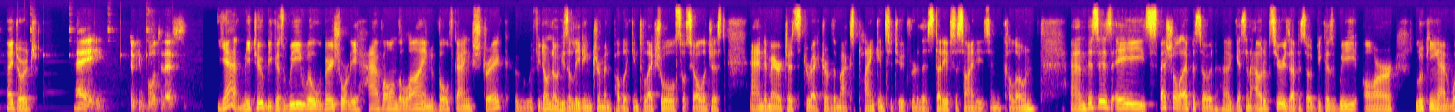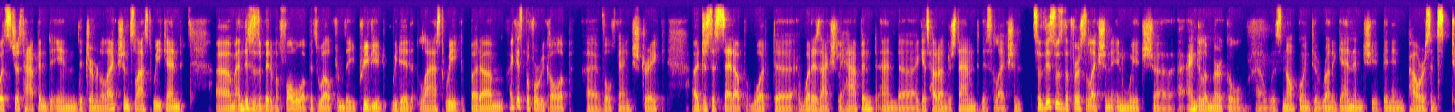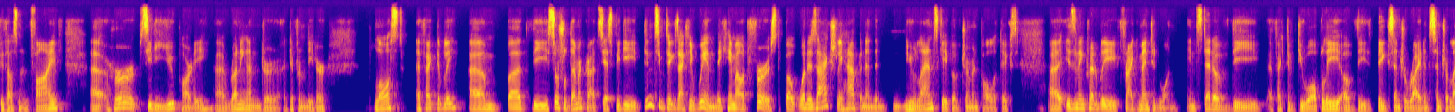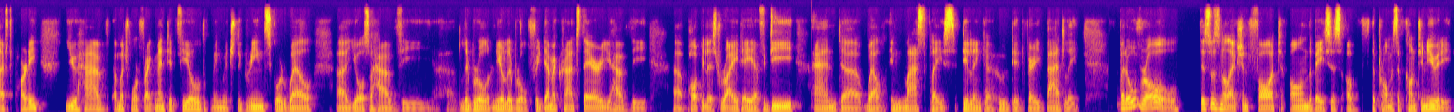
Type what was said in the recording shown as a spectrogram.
Hi, George. Hey, looking forward to this. Yeah, me too, because we will very shortly have on the line Wolfgang Streeck, who, if you don't know, he's a leading German public intellectual, sociologist, and emeritus director of the Max Planck Institute for the Study of Societies in Cologne. And this is a special episode, I guess an out of series episode, because we are looking at what's just happened in the German elections last weekend. Um, and this is a bit of a follow up as well from the preview we did last week. But um, I guess before we call up Wolfgang Streeck, uh, just to set up what uh, what has actually happened and uh, I guess how to understand this election. So this was the first election in which uh, Angela Merkel uh, was not going to run again, and she had been in power since 2005. her CDU party, running under a different leader, lost effectively. Um, but the Social Democrats, the SPD, didn't seem to exactly win. They came out first. But what has actually happened in the new landscape of German politics uh, is an incredibly fragmented one. Instead of the effective duopoly of the big center right and center left party, you have a much more fragmented field in which the Greens scored well. Uh, you also have the uh, liberal or neoliberal Free Democrats there. You have the uh, populist right, AFD, and uh, well, in last place, Die Linke, who did very badly. But overall, this was an election fought on the basis of the promise of continuity.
